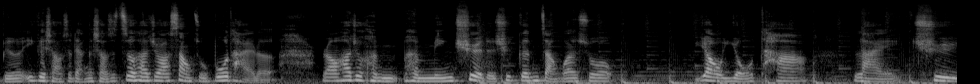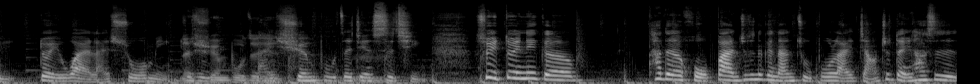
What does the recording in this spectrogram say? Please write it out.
比如一个小时、两个小时之后，他就要上主播台了，然后他就很很明确的去跟长官说，要由他来去对外来说明，就是宣布这来宣布这件事情，所以对那个。他的伙伴就是那个男主播来讲，就等于他是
